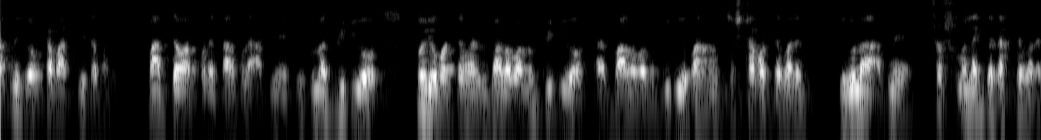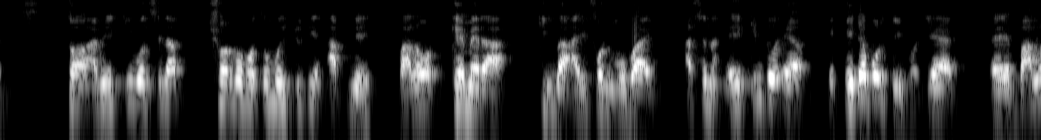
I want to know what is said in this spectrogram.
আপনি জবটা বাদ দিতে পারেন। বাদ দেওয়ার পরে তারপরে আপনি এগুলা ভিডিও তৈরি করতে পারেন, ভালো ভালো ভিডিও ভালো ভালো ভিডিও বানানোর চেষ্টা করতে পারেন, এগুলা আপনি সবসময় লাগিয়ে রাখতে পারেন। তো আমি কি বলছিলাম সর্বপ্রথমই যদি আপনি ভালো ক্যামেরা কিংবা আইফোন মোবাইল আছে না, এই কিন্তু এটা বলতেই যে ভালো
